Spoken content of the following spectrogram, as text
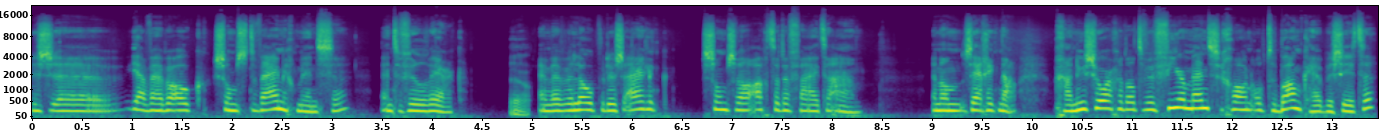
Dus eh, ja, we hebben ook soms te weinig mensen en te veel werk. Ja. En we, we lopen dus eigenlijk soms wel achter de feiten aan. En dan zeg ik, nou, we gaan nu zorgen dat we vier mensen gewoon op de bank hebben zitten.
